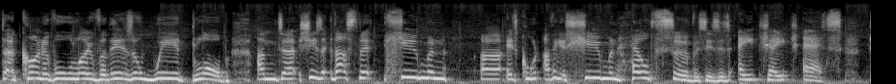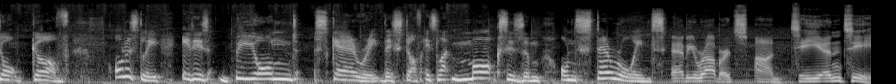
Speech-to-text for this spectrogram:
That are kind of all over. There's a weird blob, and uh, she's that's the human uh, it's called, I think it's Human Health Services, is hhs.gov honestly, it is beyond scary, this stuff. It's like Marxism on steroids. Abby Roberts on TNT.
